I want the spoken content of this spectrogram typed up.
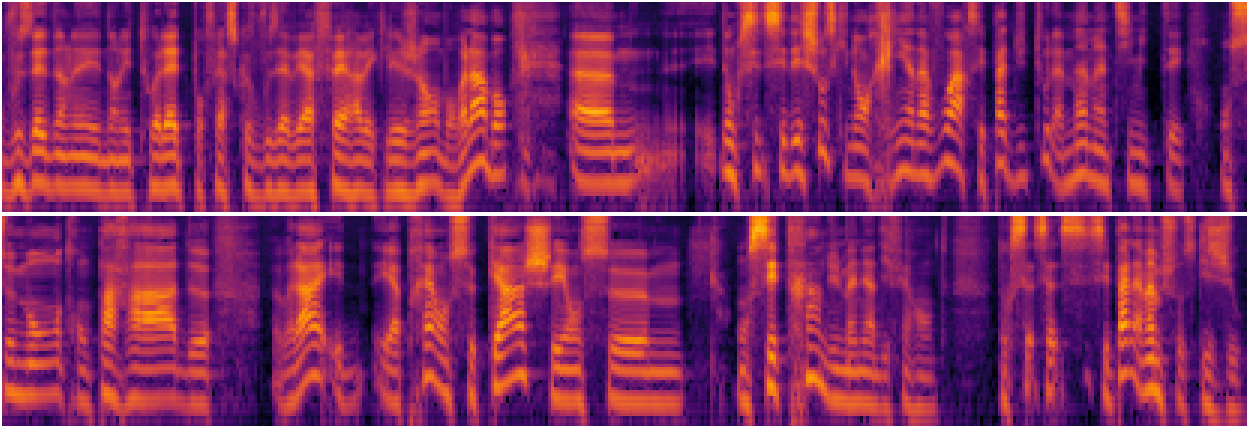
vous êtes dans les, dans les, toilettes pour faire ce que vous avez à faire avec les gens. Bon, voilà, bon. donc, c'est des choses qui n'ont rien à voir. C'est pas du tout la même intimité. On se montre, on parade, voilà, et, après on se cache et on se, on s'étreint d'une manière différente. Donc c'est pas la même chose qui se joue.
